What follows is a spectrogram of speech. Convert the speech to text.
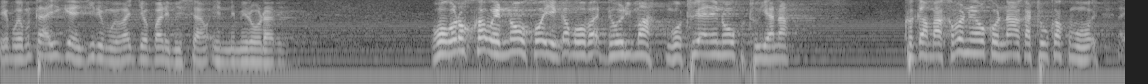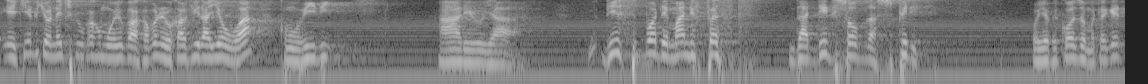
Eh, bwe mutayiga enjiri mwe bajja balimisa ennimiro olabe. Ogolokoka wenna okoye nga bwobadde olima ng'otuyane n'okutuyana. Kwegamba akabonero konna akatuuka ekintu kyonna ekituuka ku mwoyo gwe akabonero kaviirayo wa? Ku mubiri. Aleluya this body manifests the deeds of the spirit oyo because omutegedde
